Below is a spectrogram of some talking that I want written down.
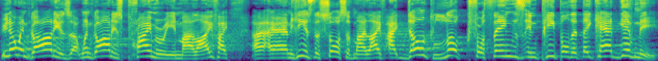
You know, when God is uh, when God is primary in my life, I, uh, and He is the source of my life, I don't look for things in people that they can't give me.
